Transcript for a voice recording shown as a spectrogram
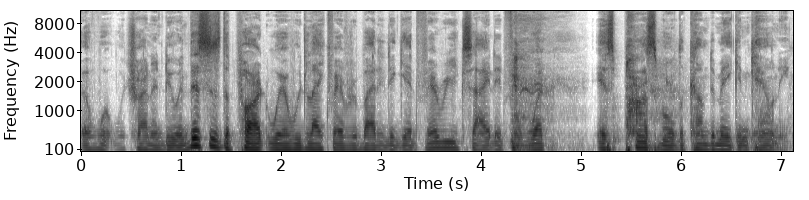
of what we're trying to do. And this is the part where we'd like for everybody to get very excited for what is possible to come to Macon County.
